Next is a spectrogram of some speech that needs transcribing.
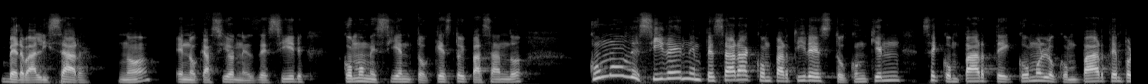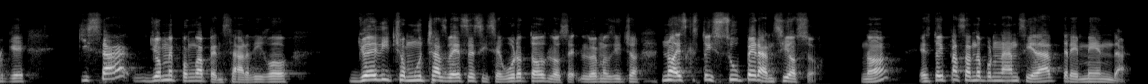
verbalizar, ¿no? En ocasiones, decir cómo me siento, qué estoy pasando. ¿Cómo deciden empezar a compartir esto? ¿Con quién se comparte? ¿Cómo lo comparten? Porque quizá yo me pongo a pensar, digo, yo he dicho muchas veces y seguro todos lo hemos dicho, no, es que estoy súper ansioso, ¿no? Estoy pasando por una ansiedad tremenda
